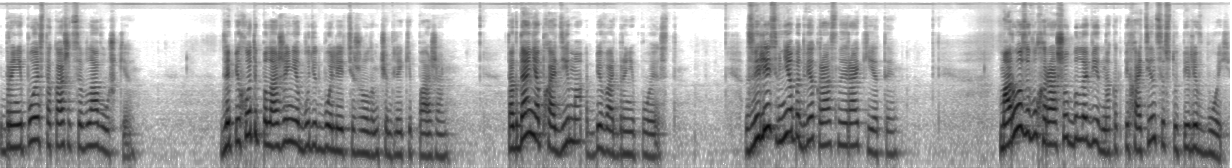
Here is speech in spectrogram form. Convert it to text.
и бронепоезд окажется в ловушке? Для пехоты положение будет более тяжелым, чем для экипажа. Тогда необходимо отбивать бронепоезд. Взвелись в небо две красные ракеты. Морозову хорошо было видно, как пехотинцы вступили в бой.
